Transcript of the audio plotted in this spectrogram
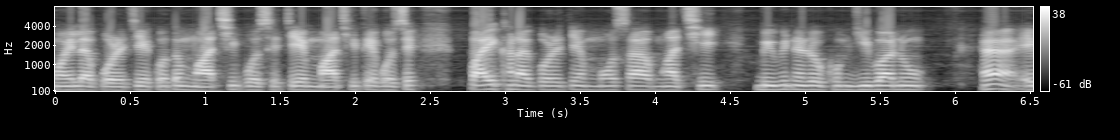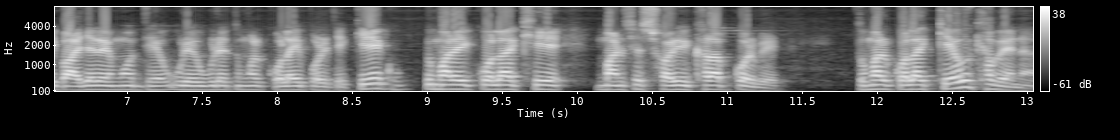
ময়লা পড়েছে, কত মাছি বসেছে, মাছিতে বসে পায়খানা করেছে, মশা, মাছি, বিভিন্ন রকম জীবাণু হ্যাঁ এই বাজারের মধ্যে উড়ে উড়ে তোমার কলাই পড়েছে। কে তোমার এই কলা খেয়ে মানুষের শরীর খারাপ করবে? তোমার কলা কেউ খাবে না,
